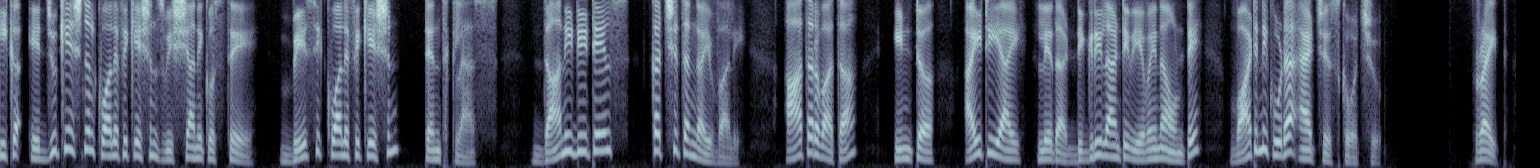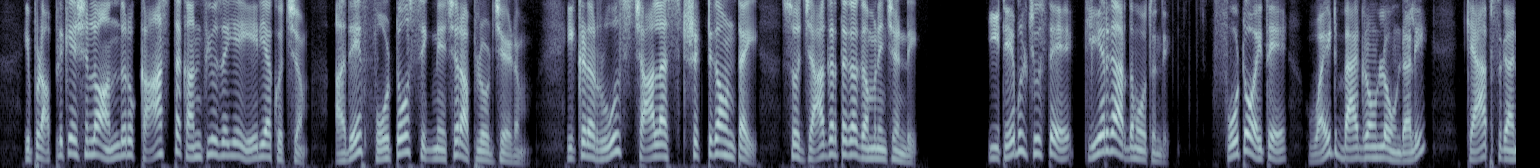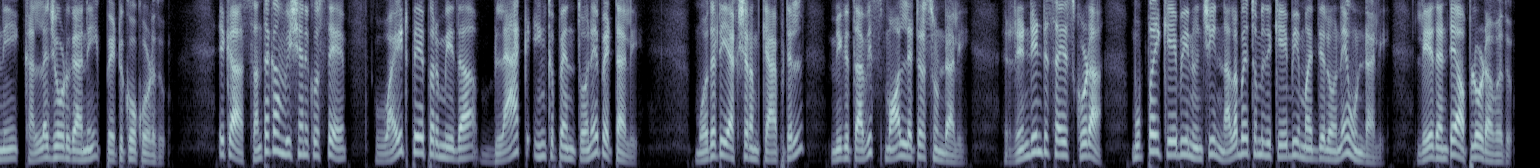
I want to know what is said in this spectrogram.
ఇక ఎడ్యుకేషనల్ క్వాలిఫికేషన్స్ విషయానికొస్తే బేసిక్ క్వాలిఫికేషన్ టెన్త్ క్లాస్. దాని డీటెయిల్స్ ఖచ్చితంగా ఇవ్వాలి. ఆ తర్వాత ఇంటర్ ఐటీఐ లేదా డిగ్రీ లాంటివి ఏవైనా ఉంటే వాటిని కూడా యాడ్ చేసుకోవచ్చు. రైట్ ఇప్పుడు అప్లికేషన్లో అందరూ కాస్త కన్ఫ్యూజ్ అయ్యే ఏరియాకొచ్చాం అదే ఫోటో సిగ్నేచర్ అప్లోడ్ చేయడం. ఇక్కడ రూల్స్ చాలా స్ట్రిక్ట్గా ఉంటాయి. సో జాగ్రత్తగా గమనించండి. ఈ టేబుల్ చూస్తే క్లియర్గా అర్థమవుతుంది. ఫోటో అయితే వైట్ బ్యాక్గ్రౌండ్లో ఉండాలి. క్యాప్స్ గాని కళ్ళజోడు గాని పెట్టుకోకూడదు. ఇక సంతకం విషయానికొస్తే వైట్ పేపర్ మీద బ్లాక్ ఇంక్ పెన్తోనే పెట్టాలి. మొదటి అక్షరం క్యాపిటల్ మిగతావి స్మాల్ లెటర్స్ ఉండాలి. రెండింటి సైజ్ కూడా ముప్పై కేబీ నుంచి నలభై తొమ్మిది కేబీ మధ్యలోనే ఉండాలి లేదంటే అప్లోడ్ అవ్వదు.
